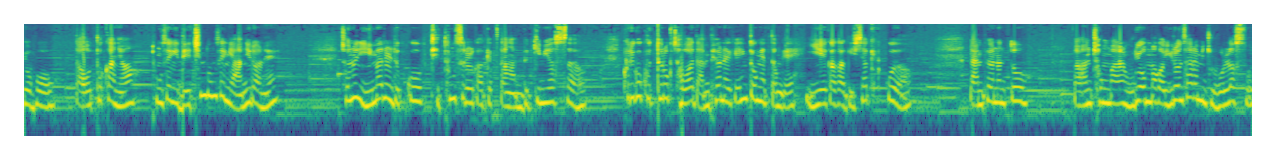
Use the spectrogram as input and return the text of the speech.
여보 나 어떡하냐? 동생이 내 친동생이 아니라네 저는 이 말을 듣고 뒤통수를 가격당한 느낌이었어요. 그리고 그토록 저와 남편에게 행동했던 게 이해가 가기 시작했고요. 남편은 또, 난 정말 우리 엄마가 이런 사람인 줄 몰랐어.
